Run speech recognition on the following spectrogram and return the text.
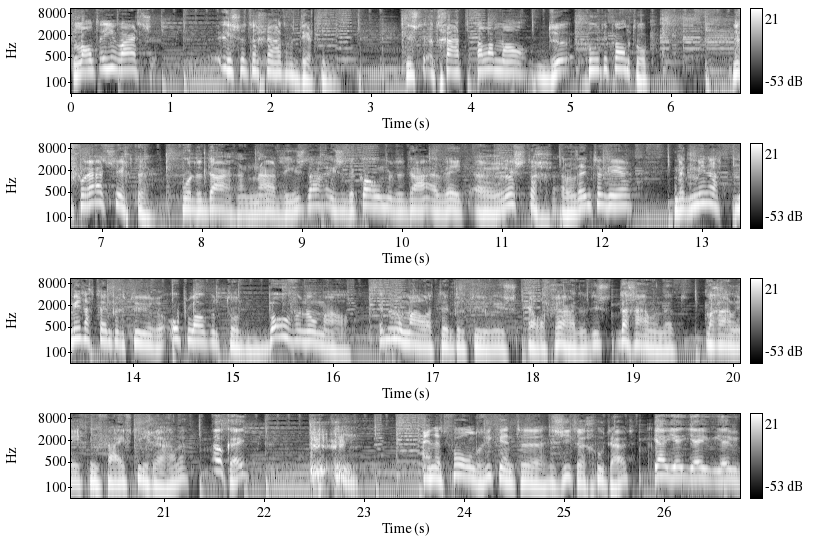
Landinwaarts is het een graad of 13. Dus het gaat allemaal de goede kant op. De vooruitzichten voor de dagen na dinsdag is de komende week rustig lenteweer. Met middag, middagtemperaturen oplopend tot boven normaal. En de normale temperatuur is 11 graden. Dus daar gaan we, net, we gaan richting 15 graden. Oké. En het volgende weekend eh, ziet er goed uit. Ja, jij, jij, jij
